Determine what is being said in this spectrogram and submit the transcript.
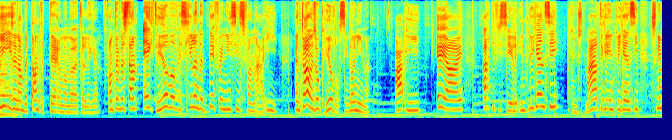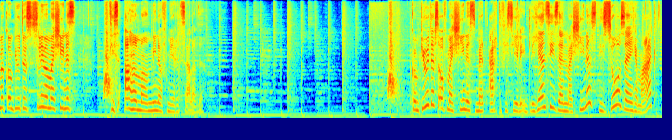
AI is een ambetante term om uit te leggen, want er bestaan echt heel veel verschillende definities van AI. En trouwens ook heel veel synoniemen. AI, AI, artificiële intelligentie, kunstmatige intelligentie, slimme computers, slimme machines. Het is allemaal min of meer hetzelfde. Computers of machines met artificiële intelligentie zijn machines die zo zijn gemaakt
